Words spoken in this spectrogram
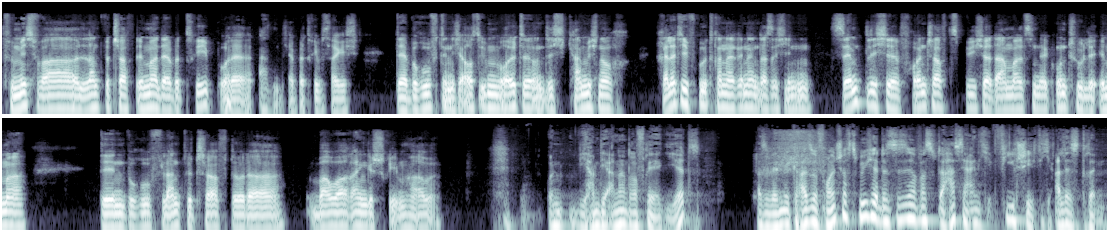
für mich war Landwirtschaft immer der Betrieb oder also der Betrieb sage ich, der Beruf, den ich ausüben wollte. Und ich kann mich noch relativ gut dran erinnern, dass ich in sämtliche Freundschaftsbücher damals in der Grundschule immer den Beruf Landwirtschaft oder Bauer reingeschrieben habe. Und wie haben die anderen darauf reagiert? Also wenn wir gerade so Freundschaftsbücher, das ist ja was, da hast du ja eigentlich vielschichtig alles drin.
